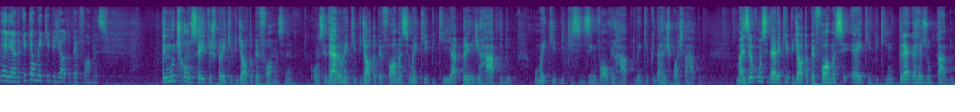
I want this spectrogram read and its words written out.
É. E aí, Leandro, o que é uma equipe de alta performance? Tem muitos conceitos para equipe de alta performance, né? Considero uma equipe de alta performance uma equipe que aprende rápido, uma equipe que se desenvolve rápido, uma equipe que dá resposta rápida. Mas eu considero a equipe de alta performance é a equipe que entrega resultado,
